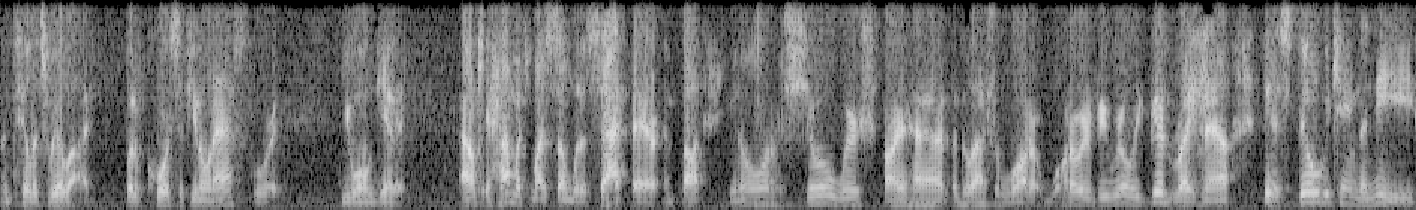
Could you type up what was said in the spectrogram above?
until it's realized. But of course, if you don't ask for it, you won't get it. I don't care how much my son would have sat there and thought, you know what, I sure wish I had a glass of water. Water would be really good right now. There still became the need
